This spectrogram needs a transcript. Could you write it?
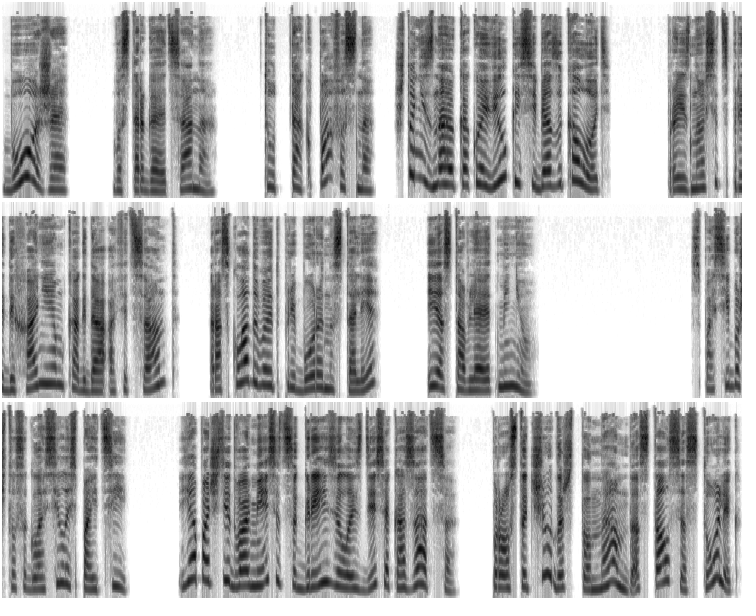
«Боже!» — восторгается она. «Тут так пафосно, что не знаю, какой вилкой себя заколоть!» произносит с придыханием, когда официант раскладывает приборы на столе и оставляет меню. «Спасибо, что согласилась пойти. Я почти два месяца грезила здесь оказаться. Просто чудо, что нам достался столик.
